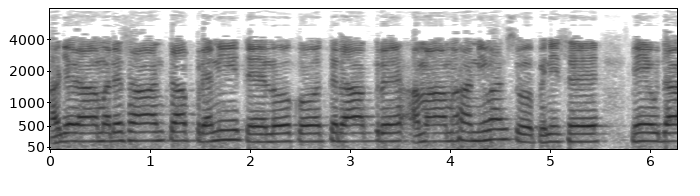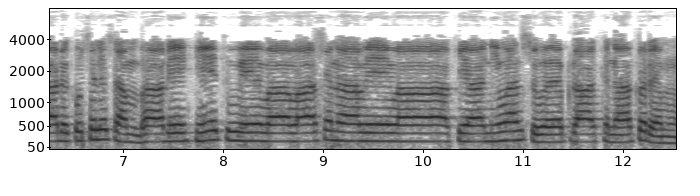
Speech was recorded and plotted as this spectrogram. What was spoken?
අජරාමර ශාන්ත ප්‍රණීත ලෝකෝත්තරාග්‍ර අමා මහ නිවන් සුව පිණිස මේ උදාර කුසල සම්භාරේ හේතු වේවා වාසනාව වේවා කියා නිවන් සුව ප්‍රාර්ථනා කරමු.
